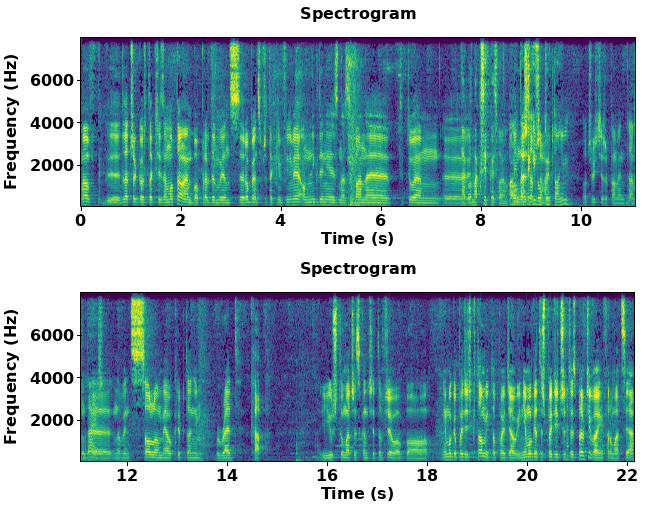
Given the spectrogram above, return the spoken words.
No, w- y, dlaczego tak się zamotałem? Bo prawdę mówiąc, robiąc przy takim filmie, on nigdy nie jest nazywany tytułem. y, Tak, on ma ksywkę swoją. Pamiętasz, jaki był kryptonim? Oczywiście, że pamiętam. No. E, no więc Solo miał kryptonim Red Cup. I już tłumaczę skąd się to wzięło, bo nie mogę powiedzieć kto mi to powiedział i nie mogę też powiedzieć, czy to jest prawdziwa informacja.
